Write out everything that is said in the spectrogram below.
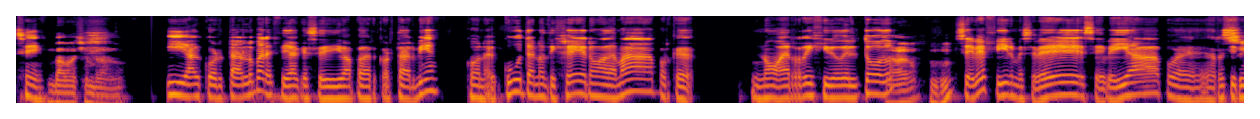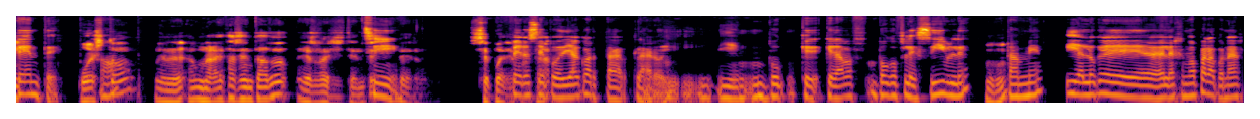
Sí. Va machembrado. Y al cortarlo parecía que se iba a poder cortar bien. Con el cúter nos dijeron, además, porque no es rígido del todo. Claro. Se ve firme, se ve, se veía pues resistente. Puesto, eh, una vez asentado, es resistente. Sí. Pero se puede. Pero se podía cortar, claro. Y, y- y un que quedaba un poco flexible también. Y es lo que elegimos para poner.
